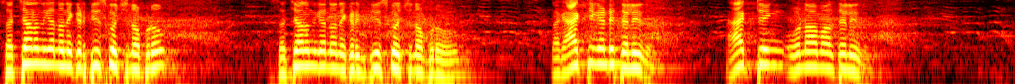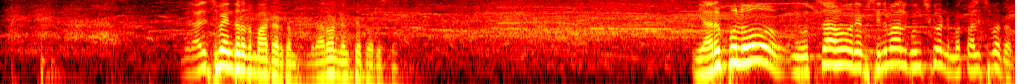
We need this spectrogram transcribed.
సత్యానంద్ గారు నన్ను ఇక్కడ తీసుకొచ్చినప్పుడు సత్యానంద్ గారు నన్ను ఇక్కడికి తీసుకొచ్చినప్పుడు నాకు యాక్టింగ్ అంటే తెలియదు యాక్టింగ్ ఓనామాలు తెలియదు మీరు అలసిపోయిన తర్వాత మాట్లాడతాం. మీరు అరౌండ్ ఎంతసేపు అరుస్తాం ఈ అరుపులు ఈ ఉత్సాహం రేపు సినిమాలకు ఉంచుకోండి. మొత్తం అలసిపోతాం.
